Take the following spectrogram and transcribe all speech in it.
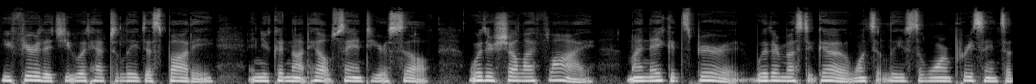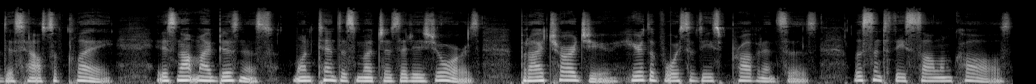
You fear that you would have to leave this body, and you could not help saying to yourself, Whither shall I fly? My naked spirit, whither must it go once it leaves the warm precincts of this house of clay? It is not my business, one tenth as much as it is yours, but I charge you, hear the voice of these providences, listen to these solemn calls.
